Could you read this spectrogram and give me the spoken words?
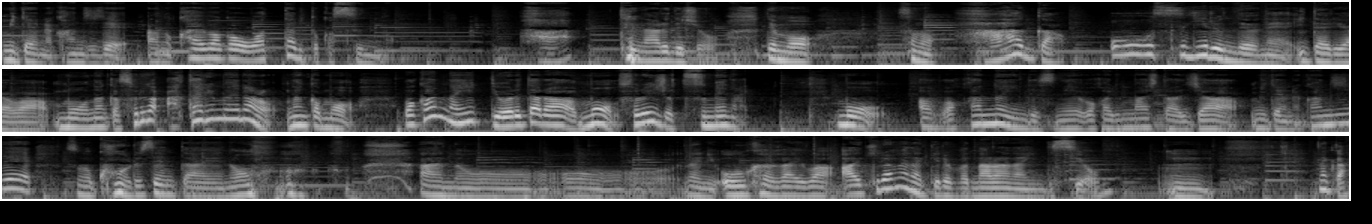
みたいな感じであの会話が終わったりとかすんの。は？ってなるでしょ。でもその「は」が多すぎるんだよねイタリアは。もうなんかそれが当たり前なの。なんかもう分かんないって言われたらもうそれ以上詰めない。もう「あ分かんないんですね分かりましたじゃあ」みたいな感じでそのコールセンターへの あのー、何お伺いは諦めなければならないんですよ。うん、なんか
